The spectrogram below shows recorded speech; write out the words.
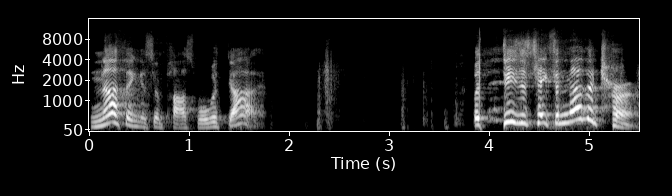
Nothing is impossible with God. But Jesus takes another turn.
